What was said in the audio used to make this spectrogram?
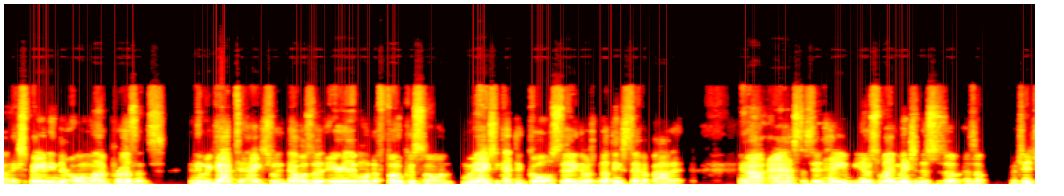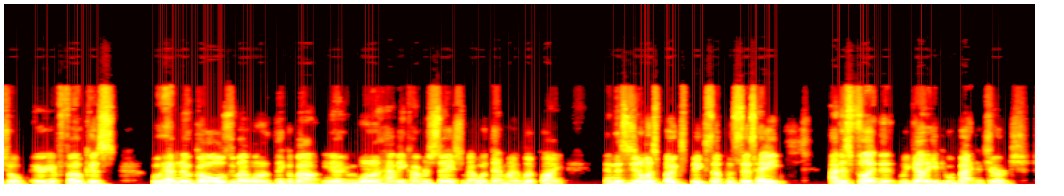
uh, expanding their online presence. And then we got to actually that was an area they wanted to focus on. When we actually got to goal setting, there was nothing said about it. And I asked, I said, "Hey, you know, somebody mentioned this as a as a potential area of focus. Who have no goals? You might want to think about, you know, we want to have a conversation about what that might look like." And this gentleman spoke speaks up and says, "Hey, I just feel like that we got to get people back to church."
